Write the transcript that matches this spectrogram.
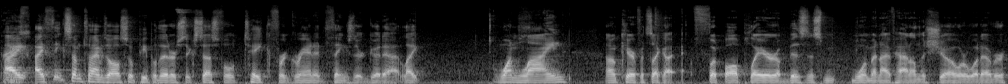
Thanks. I think sometimes also people that are successful take for granted things they're good at. Like one line, I don't care if it's like a football player, a businesswoman I've had on the show or whatever,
